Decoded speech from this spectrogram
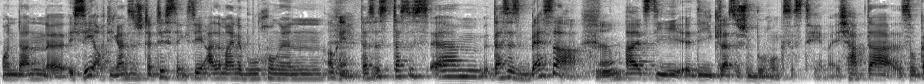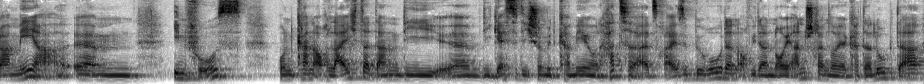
und dann äh, ich sehe auch die ganzen Statistiken, ich sehe alle meine Buchungen. Okay. Das ist das ist ähm, das ist besser Ja. als die die klassischen Buchungssysteme. Ich habe da sogar mehr ähm, Infos und kann auch leichter dann die, ähm, die Gäste, die ich schon mit Cameo hatte als Reisebüro, dann auch wieder neu anschreiben, neuer Katalog da, kann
